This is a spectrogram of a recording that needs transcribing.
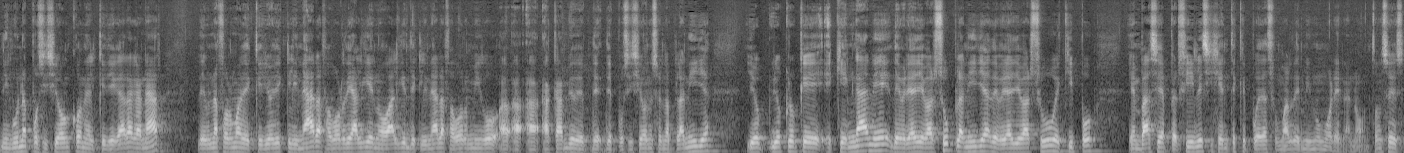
ninguna posición con el que llegara a ganar, de una forma de que yo declinara a favor de alguien o alguien declinara a favor mío a, cambio de, posiciones en la planilla. Yo, yo creo que eh, quien gane debería llevar su planilla, debería llevar su equipo en base a perfiles y gente que pueda sumar del mismo Morena. ¿no? Entonces,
